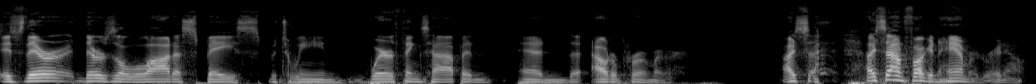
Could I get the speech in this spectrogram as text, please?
Is there there's a lot of space between where things happen and the outer perimeter? I, I sound fucking hammered right now.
